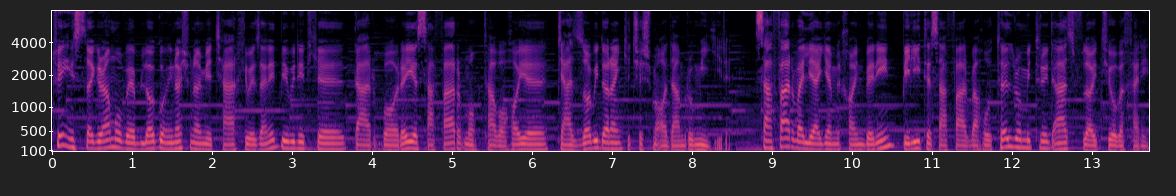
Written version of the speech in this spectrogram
توی اینستاگرام و وبلاگ و ایناشون هم یه چرخی بزنید. ببینید که درباره سفر محتواهای جذابی دارن که چشم آدم رو می‌گیره. سفر ولی اگه می‌خواین برین بلیت سفر و هتل رو می‌تونید از فلایتیو بخرید.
